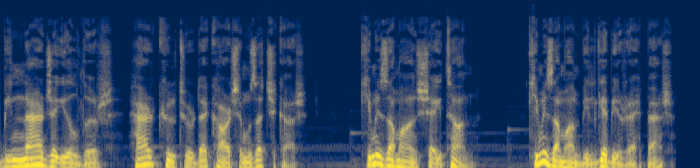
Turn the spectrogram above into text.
Binlerce yıldır her kültürde karşımıza çıkar. Kimi zaman şeytan, kimi zaman bilge bir rehber,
